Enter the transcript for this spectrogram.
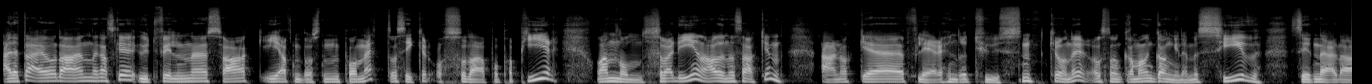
Nei, Dette er jo da en ganske utfyllende sak i Aftenposten på nett, og sikkert også da på papir. Og annonseverdien av denne saken er nok eh, flere hundre tusen kroner. Og så kan man gange det med syv, siden det er da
